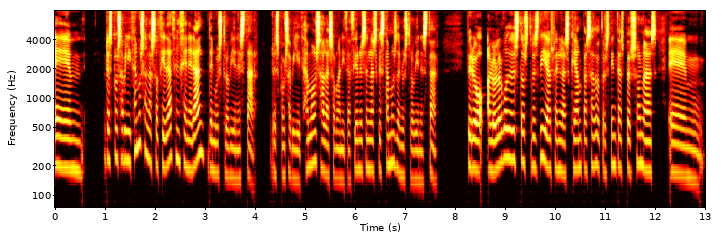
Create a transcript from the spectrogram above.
eh, Responsabilizamos a la sociedad en general de nuestro bienestar, responsabilizamos a las organizaciones en las que estamos de nuestro bienestar. Pero a lo largo de estos tres días en las que han pasado 300 personas em,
